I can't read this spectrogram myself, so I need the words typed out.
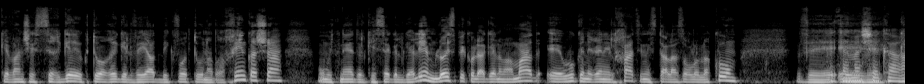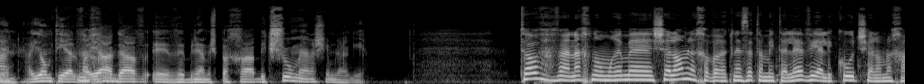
כיוון שסרגי הוקטוע רגל ויד בעקבות תאונת דרכים קשה, הוא מתנייד על כיסא גלגלים, לא הספיקו להגיע לממ"ד, אה, הוא כנראה נלחץ, היא ניסתה לעזור לו לקום. ו- זה מה אה, שקרה. כן, היום תהיה הלוויה נכון. אגב, ובני המשפחה ביקשו מאנשים להגיע. טוב, ואנחנו אומרים שלום לחבר הכנסת עמית הלוי, הליכוד, שלום לך.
